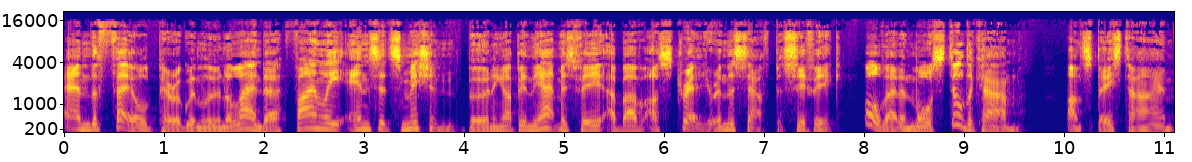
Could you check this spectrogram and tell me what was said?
and the failed Peregrine lunar lander finally ends its mission, burning up in the atmosphere above Australia in the South Pacific. All that and more still to come on Space Time.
